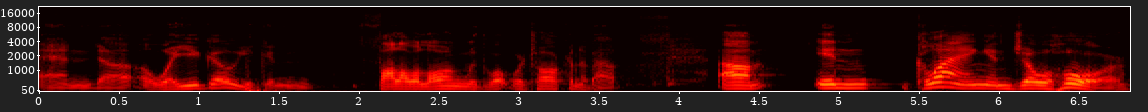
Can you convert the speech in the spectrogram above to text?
and uh, away you go. You can follow along with what we're talking about. Um, in Klang and Johor,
